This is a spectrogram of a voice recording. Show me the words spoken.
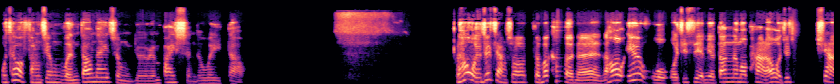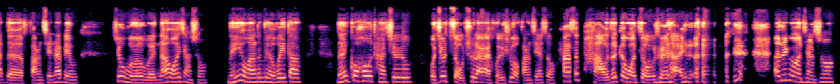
我在我房间闻到那一种有人拜神的味道，然后我就讲说怎么可能？然后因为我我其实也没有到那么怕，然后我就去他的房间那边就闻闻闻，然后我就讲说没有啊，都没有味道。然后过后他就我就走出来回去我房间的时候，他是跑着跟我走出来的，他就跟我讲说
